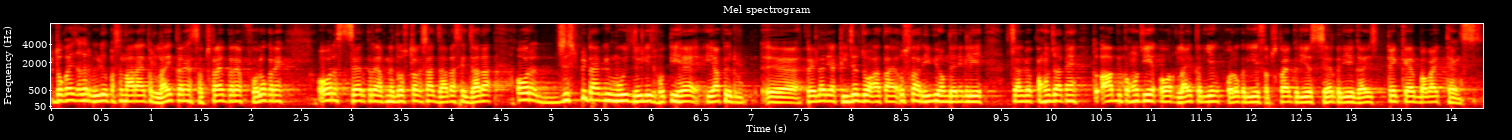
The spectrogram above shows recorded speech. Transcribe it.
तो गाइज़ अगर वीडियो पसंद आ रहा है तो लाइक करें सब्सक्राइब करें फॉलो करें और शेयर करें अपने दोस्तों के साथ ज़्यादा से ज़्यादा। और जिस भी टाइप की मूवीज़ रिलीज़ होती है या फिर ट्रेलर या टीजर जो आता है, उसका रिव्यू हम देने के लिए चैनल पे पहुँच जाते हैं। तो आप भी पहुंचिए और लाइक करिए फॉलो करिए सब्सक्राइब करिए शेयर करिए guys take care bye thanks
